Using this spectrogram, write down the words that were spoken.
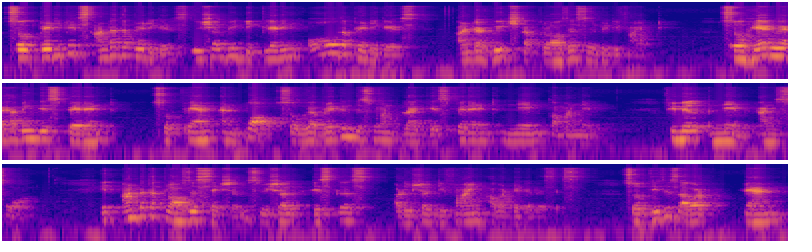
so predicates under the predicates we shall be declaring all the predicates under which the clauses will be defined so here we are having this parent so Pam and Bob so we have written this one like this parent name comma name female name and so on in under the clauses sections we shall discuss or we shall define our databases so this is our Pam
